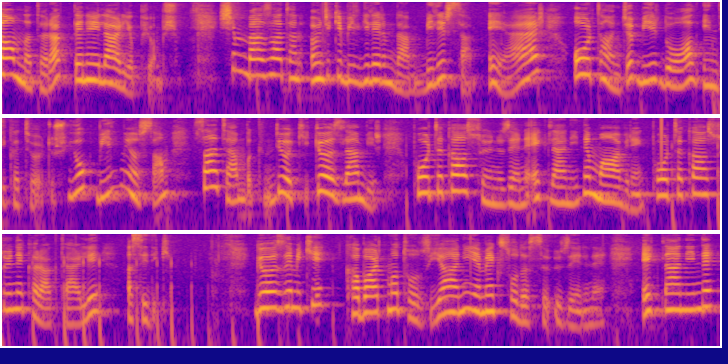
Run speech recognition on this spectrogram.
damlatarak deneyler yapıyormuş. Şimdi ben zaten önceki bilgilerimden bilirsem eğer ortanca bir doğal indikatördür. Yok bilmiyorsam zaten bakın diyor ki gözlem 1. Portakal suyun üzerine eklendiğinde mavi renk. Portakal suyu ne karakterli? Asidik. Gözlem 2 kabartma tozu yani yemek sodası üzerine eklendiğinde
